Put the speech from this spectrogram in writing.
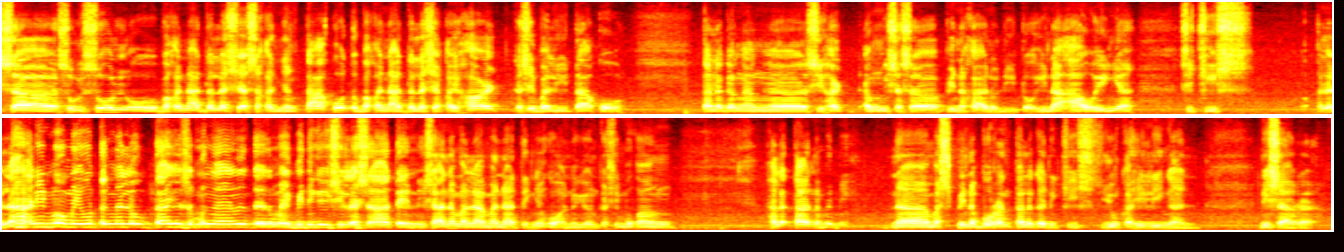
sa sulsul o baka nadala siya sa kanyang takot o baka nadala siya kay Hart kasi balita ko talagang ang ah, si Hart ang isa sa pinakaano dito. Inaaway niya si Cheese alalahanin mo may utang na loob tayo sa mga dahil may binigay sila sa atin. Eh, sana malaman natin yun kung ano yun. Kasi mukhang halata naman eh na mas pinaboran talaga ni Cheese yung kahilingan ni Sarah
